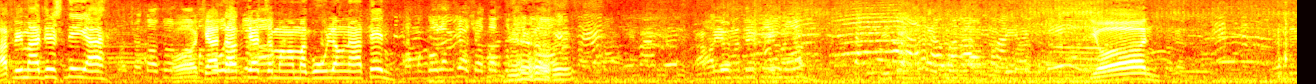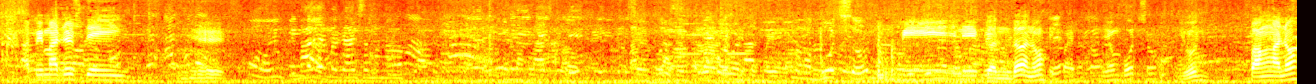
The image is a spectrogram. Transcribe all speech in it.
Happy Mother's Day, ah. Shoutout Oh, shout out dyan sa mga magulang natin. Mga magulang dyan, shoutout po sa inyo. Happy Mother's Day, no? Dito na tayo sa mga Yon. Happy Mother's Day. Oh, yung pinta. magay sa mga plato. Mga boots, oh. Ganda, no? Yung boots, oh. Yun. Pang ano?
